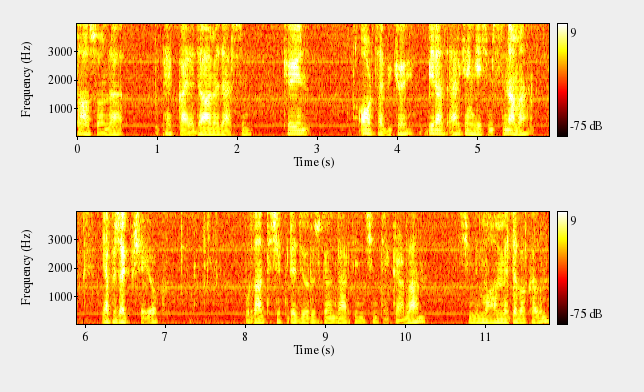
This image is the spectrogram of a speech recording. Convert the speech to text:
Daha sonra Pekka ile devam edersin. Köyün orta bir köy. Biraz erken geçmişsin ama yapacak bir şey yok. Buradan teşekkür ediyoruz gönderdiğin için tekrardan. Şimdi Muhammed'e bakalım.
